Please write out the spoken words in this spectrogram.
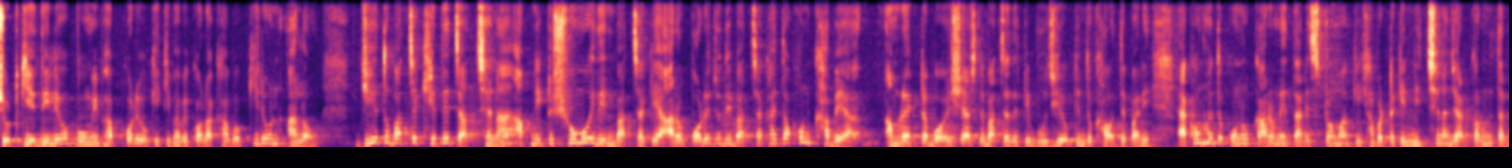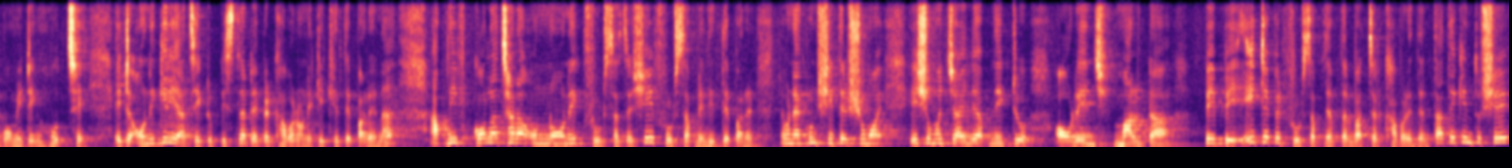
চটকিয়ে দিলেও বমি ভাব করে ওকে কীভাবে কলা খাব? কিরণ আলম, যেহেতু বাচ্চা খেতে চাচ্ছে না, আপনি একটু সময় দিন বাচ্চাকে আরও পরে যদি বাচ্চা খায় তখন খাবে। আমরা একটা বয়সে আসলে বাচ্চাদেরকে বুঝিয়েও কিন্তু খাওয়াতে পারি। এখন হয়তো কোনো কারণে তার স্টমাক খাবারটাকে নিচ্ছে না, যার কারণে তার বমিটিং হচ্ছে। এটা অনেকেরই আছে, একটু পিস্তা টাইপের খাবার অনেকে খেতে পারে না। আপনি কলা ছাড়া অন্য অনেক ফ্রুটস আছে, সেই ফ্রুটস আপনি দিতে পারেন। যেমন এখন শীতের সময়, এই সময় চাইলে আপনি একটু অরেঞ্জ মালটা পেঁপে, এই টাইপের ফ্রুটস আপনি আপনার বাচ্চার খাবারে দেন। তাতে কিন্তু সে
